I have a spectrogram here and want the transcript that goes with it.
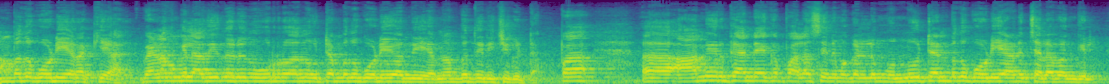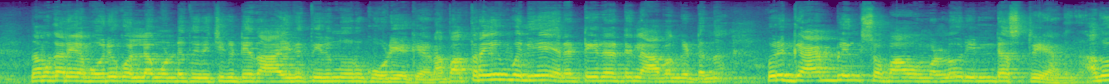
അമ്പത് കോടി ഇറക്കിയാൽ വേണമെങ്കിൽ അതിൽ ഒരു നൂറ് രൂപ നൂറ്റമ്പത് കോടിയോ എന്ത് ചെയ്യാം നമുക്ക് തിരിച്ചു കിട്ടാം. ഇപ്പോൾ ആമീർ ഖാന്റെയൊക്കെ പല സിനിമകളിലും മുന്നൂറ്റൻപത് കോടിയാണ് ചിലവെങ്കിൽ നമുക്കറിയാം ഒരു കൊല്ലം കൊണ്ട് തിരിച്ചു കിട്ടിയത് ആയിരത്തി ഇരുന്നൂറ് കോടിയൊക്കെയാണ്. അപ്പോൾ അത്രയും വലിയ ഇരട്ടി ലാഭം കിട്ടുന്ന ഒരു ഗാംബ്ലിംഗ് സ്വഭാവമുള്ള ഒരു ഇൻഡസ്ട്രിയാണ് അത്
